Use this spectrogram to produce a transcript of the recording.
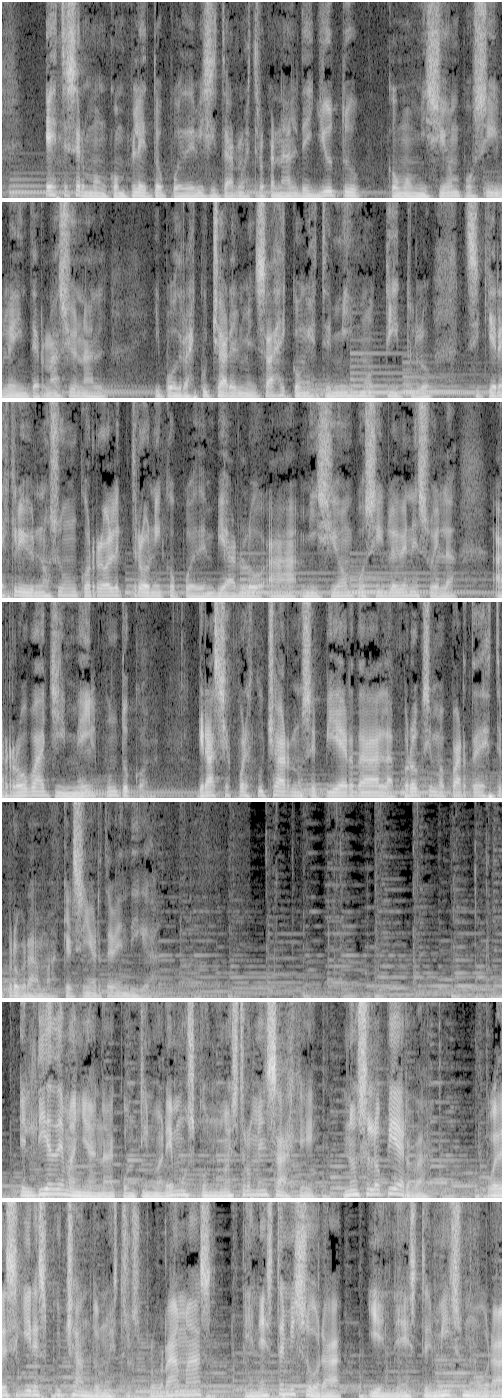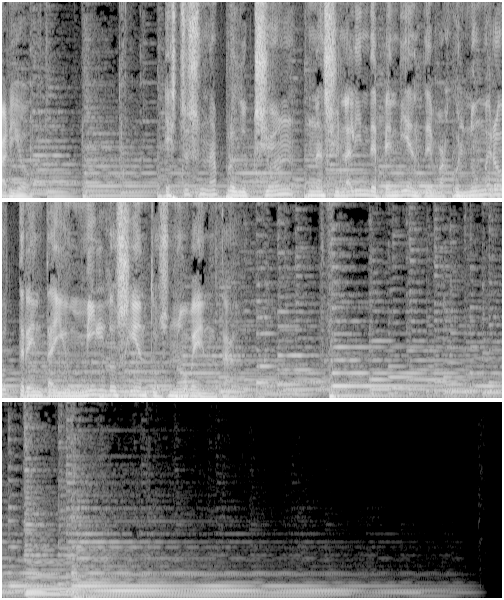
este sermón completo, puede visitar nuestro canal de YouTube como Misión Posible Internacional y podrá escuchar el mensaje con este mismo título. Si quiere escribirnos un correo electrónico, puede enviarlo a misiónposiblevenezuela.gmail.com. Gracias por escuchar, no se pierda la próxima parte de este programa. Que el Señor te bendiga. El día de mañana continuaremos con nuestro mensaje. No se lo pierda. Puede seguir escuchando nuestros programas en esta emisora y en este mismo horario. Esto es una producción nacional independiente bajo el número 31290.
